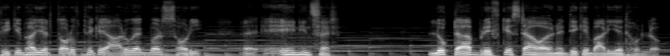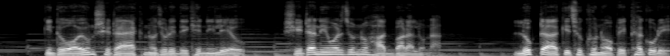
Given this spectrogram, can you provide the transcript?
ভিকি ভাইয়ের তরফ থেকে আরও একবার সরি এই নিন, স্যার। লোকটা ব্রিফকেসটা অয়নের দিকে বাড়িয়ে ধরল। কিন্তু অয়ন সেটা এক নজরে দেখে নিলেও সেটা নেওয়ার জন্য হাত বাড়াল না। লোকটা কিছুক্ষণ অপেক্ষা করে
